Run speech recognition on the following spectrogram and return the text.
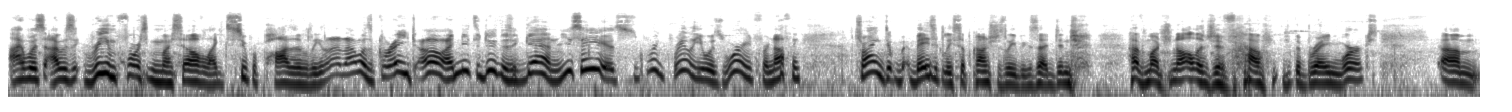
I was I was reinforcing myself like super positively. That, that was great. Oh, I need to do this again. You see, it's really it was worried for nothing. Trying to basically subconsciously because I didn't have much knowledge of how the brain works. Um,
